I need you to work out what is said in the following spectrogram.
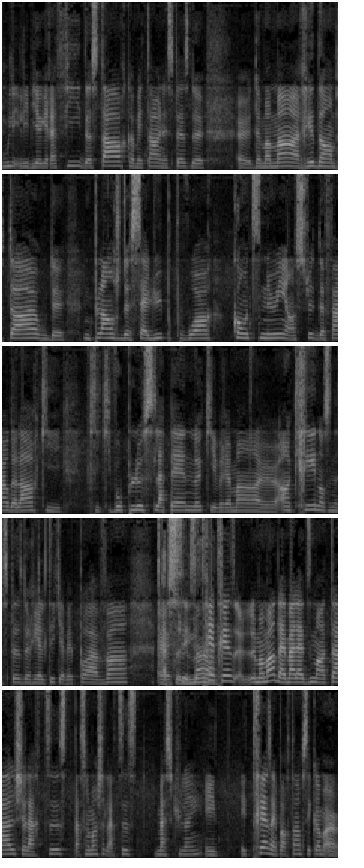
ou les, les biographies de stars comme étant une espèce de euh, de moment rédempteur ou de une planche de salut pour pouvoir continuer ensuite de faire de l'art qui qui, qui vaut plus la peine, là, qui est vraiment euh, ancré dans une espèce de réalité qu'il n'y avait pas avant. Euh, c'est- Absolument. C'est très, très... Le moment de la maladie mentale chez l'artiste, personnellement chez l'artiste masculin, est, est très important. C'est comme un...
